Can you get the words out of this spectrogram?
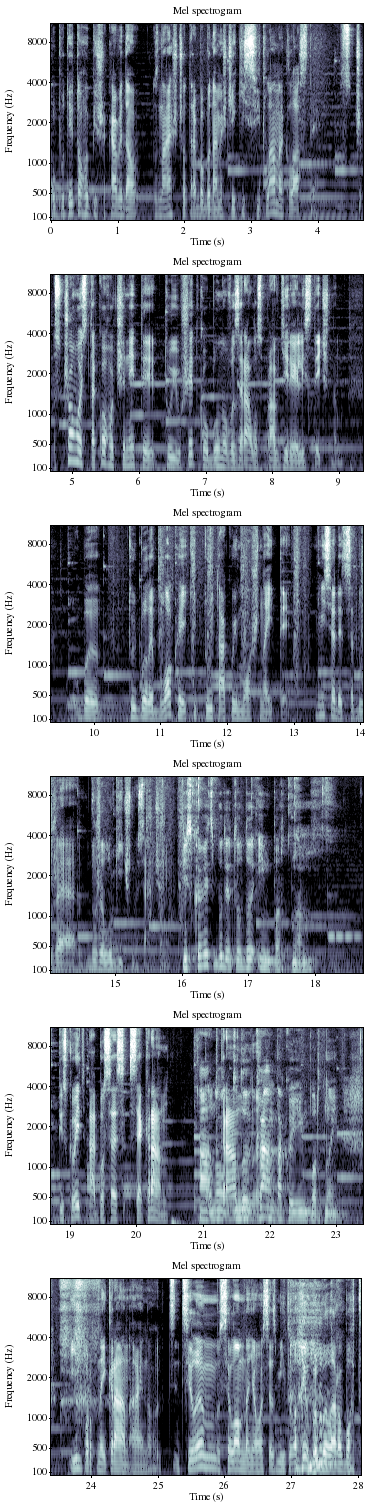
По пути того пішака видав, знаєш, що треба би нам ще якісь світла накласти. З, з чогось такого чинити тую шитку, воно визирало справді реалістичним. Аби тут були блоки, які тут таку й можеш знайти. Мені сяде це дуже, дуже логічно сяк чинити. Пісковець буде туди імпортним. Пісковець, або це, це кран. А, ну кран, е, кран такий імпортний. Імпортний кран, айно. Цілим селом на нього змітували, би була робота.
